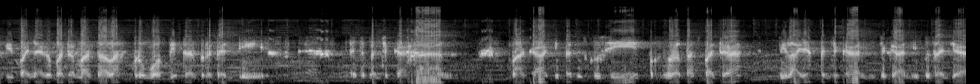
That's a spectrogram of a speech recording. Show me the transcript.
lebih banyak kepada masalah promotif dan preventif. Yaitu pencegahan. Maka kita diskusi terbatas pada wilayah pencegahan. Pencegahan itu saja.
